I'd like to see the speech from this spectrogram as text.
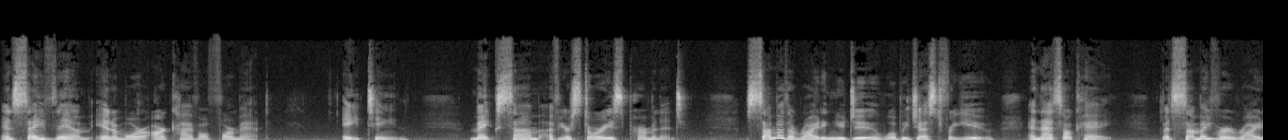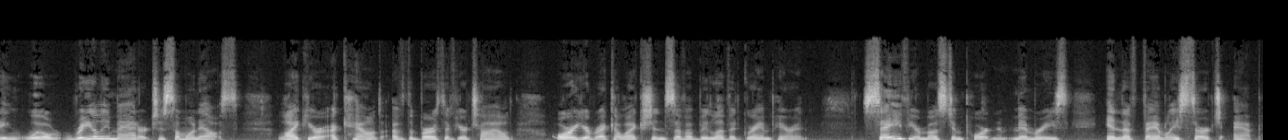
and save them in a more archival format. 18. Make some of your stories permanent. Some of the writing you do will be just for you, and that's okay. But some of your writing will really matter to someone else, like your account of the birth of your child or your recollections of a beloved grandparent. Save your most important memories in the Family Search app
